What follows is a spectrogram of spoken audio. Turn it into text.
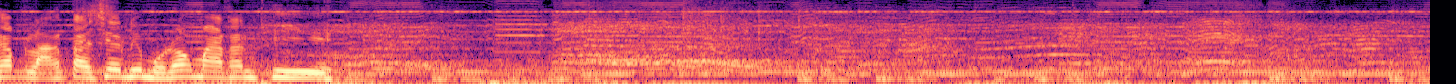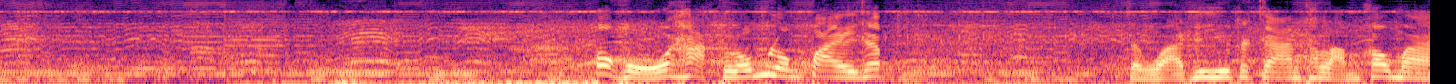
ครับหลังแต่เชือกที่หมุนออกมาทันที โอ้โห หักล้มลงไปครับ จังหวะที่ยุทธการถลำเข้ามา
